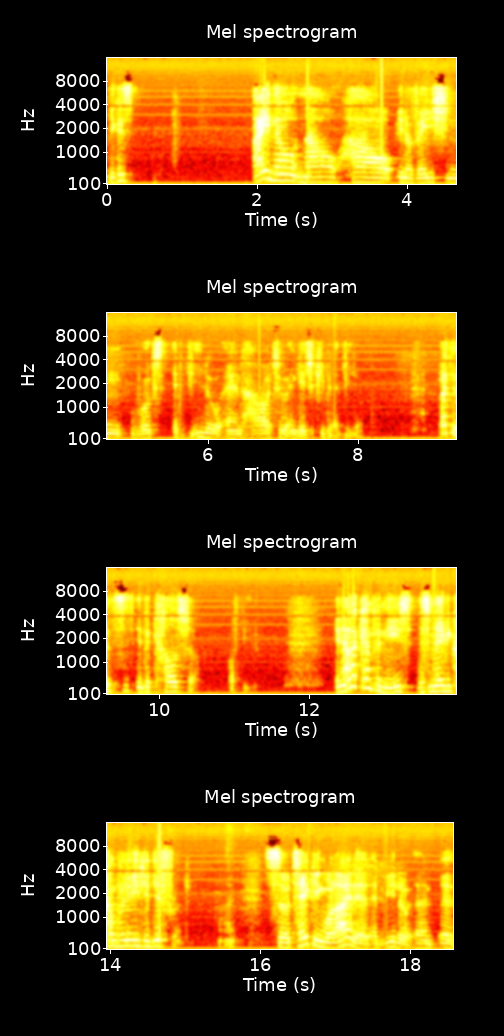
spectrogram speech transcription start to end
Because I know now how innovation works at Wilo and how to engage people at Wilo but it's in the culture of Wilo. In other companies, this may be completely different. Right? So taking what I did at Wilo and uh,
